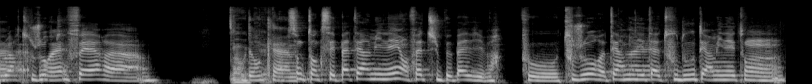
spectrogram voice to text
vouloir toujours ouais. tout faire. Euh, Ok. Donc, euh, l'impression que tant que c'est pas terminé, en fait, tu peux pas vivre. Faut toujours terminer Ouais. ta to-do, terminer ton.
